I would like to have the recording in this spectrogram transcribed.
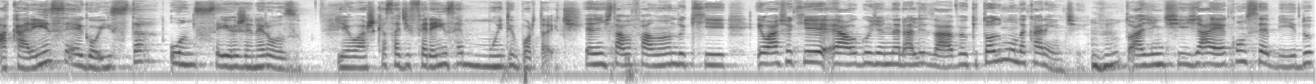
A carência é egoísta, o anseio é generoso. E eu acho que essa diferença é muito importante. E a gente estava falando que eu acho que é algo generalizável, que todo mundo é carente. Uhum. A gente já é concebido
